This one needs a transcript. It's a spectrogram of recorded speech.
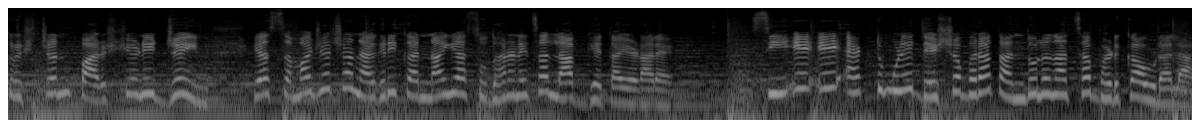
ख्रिश्चन पारशी आणि जैन या समाजाच्या नागरिकांना या सुधारणेचा लाभ घेता येणार आहे. सीएए ऍक्टमुळे देशभरात आंदोलनाचा भडका उडाला.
